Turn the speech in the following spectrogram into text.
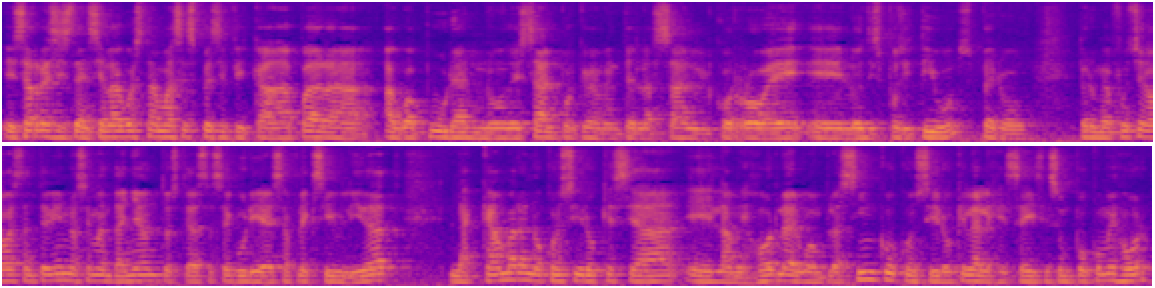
esa resistencia al agua está más especificada para agua pura, no de sal, porque obviamente la sal corroe eh, los dispositivos, pero, pero me ha funcionado bastante bien, no se me han dañado, entonces te da esa seguridad, esa flexibilidad. La cámara no considero que sea eh, la mejor, la del OnePlus 5, considero que la LG 6 es un poco mejor,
